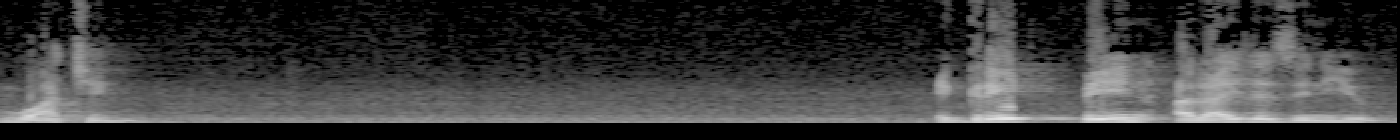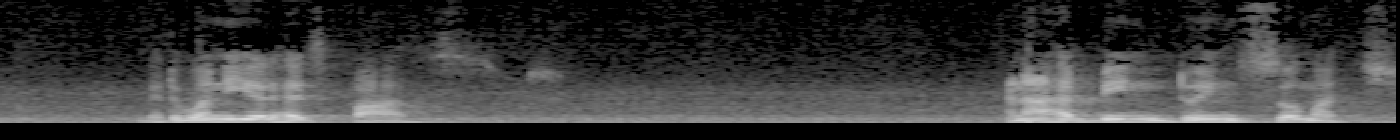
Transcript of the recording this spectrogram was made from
watching, a great pain arises in you that one year has passed and I have been doing so much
